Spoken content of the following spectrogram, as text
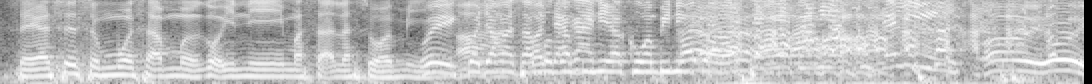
Saya rasa semua sama kot ini masalah suami. Weh, kau Ah, jangan kau samakan jangan- bini aku dengan bini Kau kau. jangan sengit bini aku sekali. Oi, oi.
